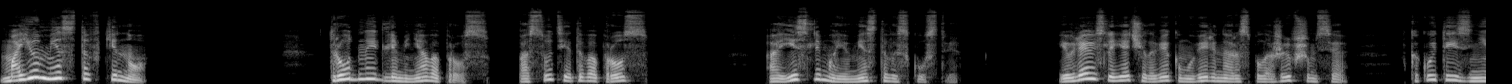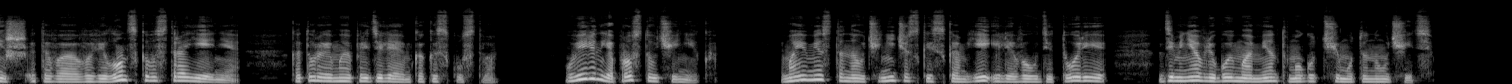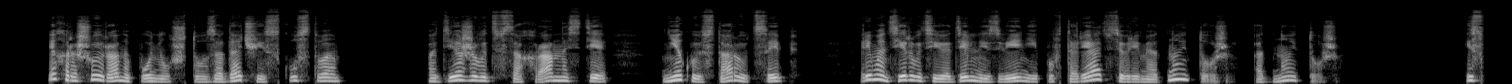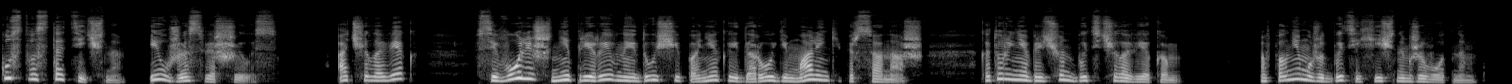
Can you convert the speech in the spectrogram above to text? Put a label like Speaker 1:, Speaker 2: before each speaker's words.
Speaker 1: Мое место в кино. Трудный для меня вопрос. По сути, это вопрос, а есть ли мое место в искусстве? Являюсь ли я человеком, уверенно расположившимся в какой-то из ниш этого вавилонского строения, которое мы определяем как искусство? Уверен, я просто ученик. И мое место на ученической скамье или в аудитории, где меня в любой момент могут чему-то научить. Я хорошо и рано понял, что задача искусства — поддерживать в сохранности некую старую цепь, ремонтировать ее отдельные звенья и повторять все время одно и то же, одно и то же. Искусство статично и уже свершилось, а человек — всего лишь непрерывно идущий по некой дороге маленький персонаж, который не обречен быть человеком, а вполне может быть и хищным животным.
